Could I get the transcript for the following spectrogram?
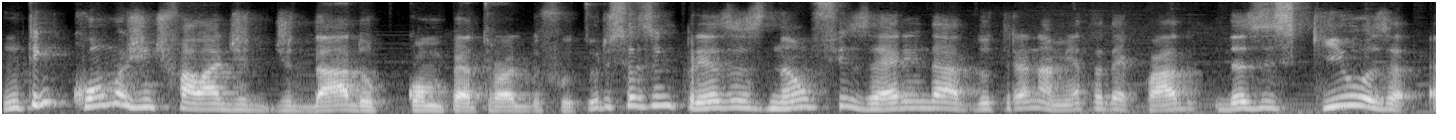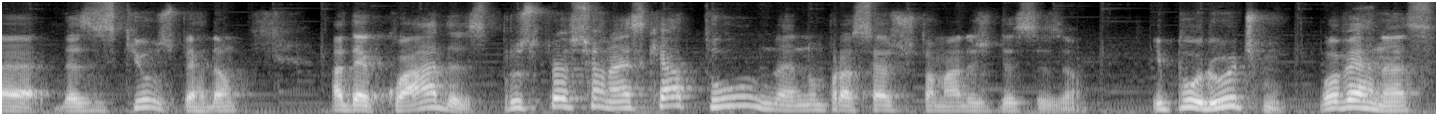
Não tem como a gente falar de, de, dado como petróleo do futuro se as empresas não fizerem da, do treinamento adequado das skills, é, das skills, perdão, adequadas para os profissionais que atuam né, no processo de tomada de decisão. E por último, governança.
